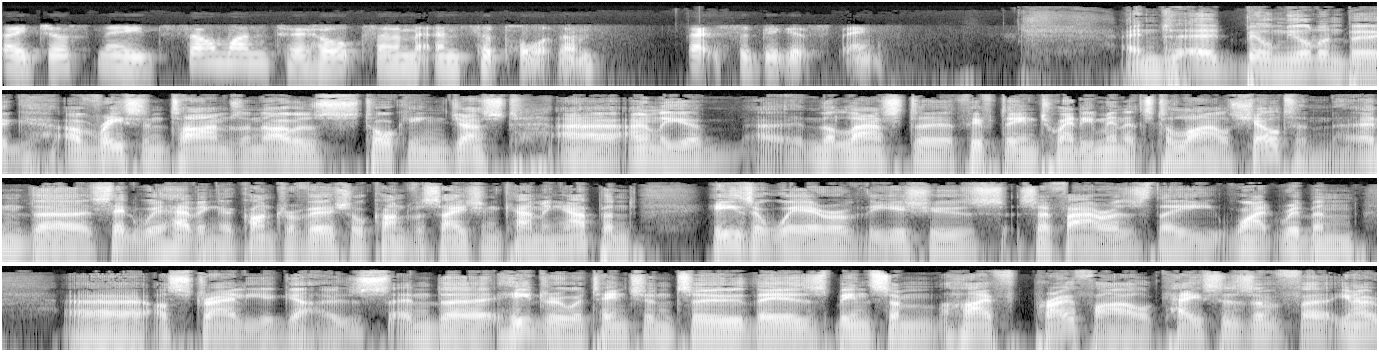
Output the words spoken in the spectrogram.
They just need someone to help them and support them. That's the biggest thing. And uh, Bill Muehlenberg of recent times, and I was talking just uh, only uh, in the last uh, 15, 20 minutes to Lyle Shelton and uh, said we're having a controversial conversation coming up, and he's aware of the issues so far as the white ribbon uh, Australia goes, and uh, he drew attention to there's been some high profile cases of you know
